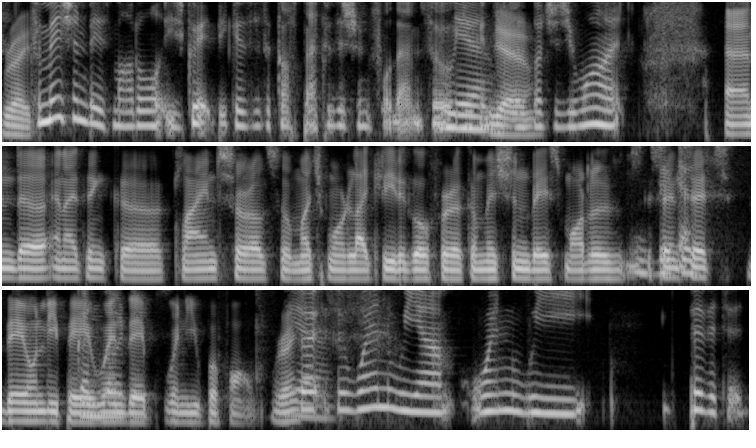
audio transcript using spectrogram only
Right. Commission based model is great because it's a cost per acquisition for them. So you can sell as much as you want. and uh, and I think uh, clients are also much more likely to go for a commission based model since it's they only pay when they converted. when you perform, right? So, Yeah. so when we um when we pivoted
